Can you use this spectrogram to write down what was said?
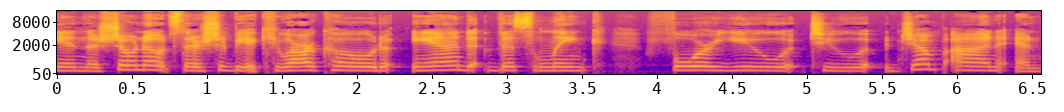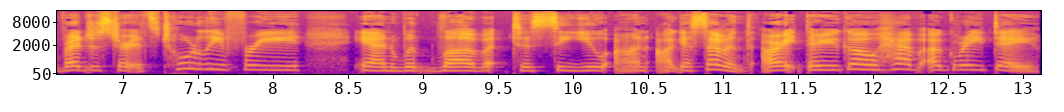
In the show notes, there should be a QR code and this link for you to jump on and register. It's totally free and would love to see you on August 7th. All right, there you go. Have a great day.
